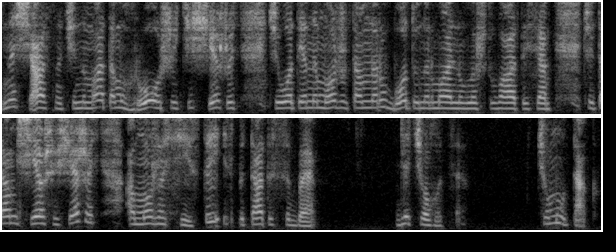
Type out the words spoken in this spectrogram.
нещасна, чи нема там грошей, чи ще щось, чи от я не можу там на роботу нормально влаштуватися, чи там ще щось, ще щось, а можна сісти і спитати себе, для чого це? Чому так?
